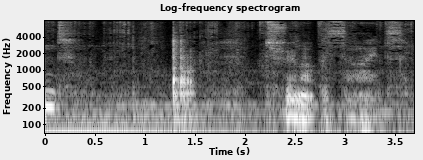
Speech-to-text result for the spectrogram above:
And trim up the sides.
